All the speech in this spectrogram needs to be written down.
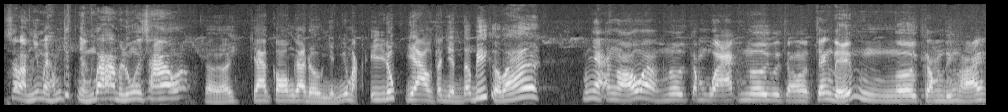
Sao làm như mày không chấp nhận ba mày luôn hay sao á? Trời ơi cha con ra đường nhìn cái mặt y đúc dao ta nhìn ta biết rồi bá mấy nhà ngộ à người cầm quạt người trang điểm người cầm điện thoại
